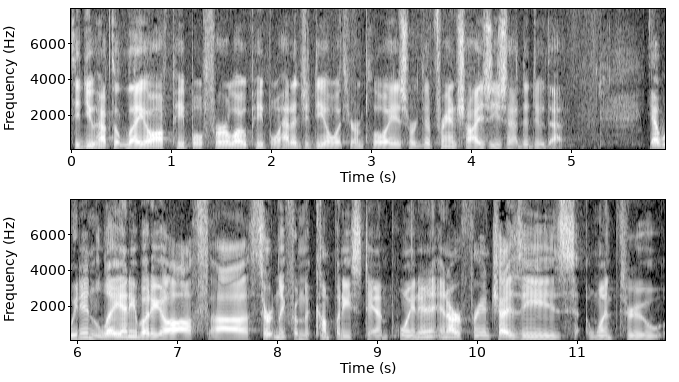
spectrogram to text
Did you have to lay off people, furlough people? How did you deal with your employees, or did franchisees had to do that? Yeah, we didn't lay anybody off, uh, certainly from the company standpoint. And, and our franchisees went through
